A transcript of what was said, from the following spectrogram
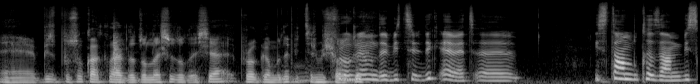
E, biz bu sokaklarda dolaşa dolaşa programı da bitirmiş programı olduk. Programı da bitirdik. Evet. E, İstanbul Kazan biz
